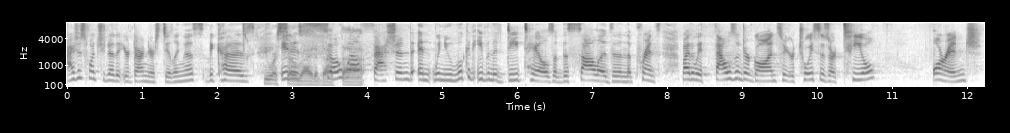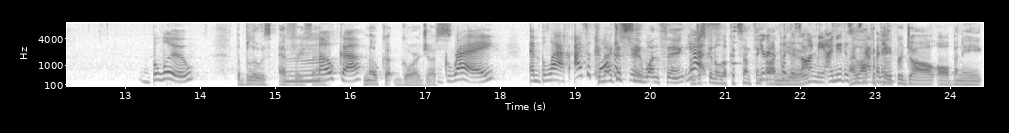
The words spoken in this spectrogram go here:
I just want you to know that you're darn near stealing this because so is right about so well fashioned. And when you look at even the details of the solids and then the prints, by the way, a thousand are gone, so your choices are teal, orange, blue, The blue is everything. mocha, Mocha, gorgeous. gray, and black. Isaac, Can I just see one thing? I'm just going to look at something You're gonna on put this on me. I knew this I was like happening. a paper doll, Albany.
